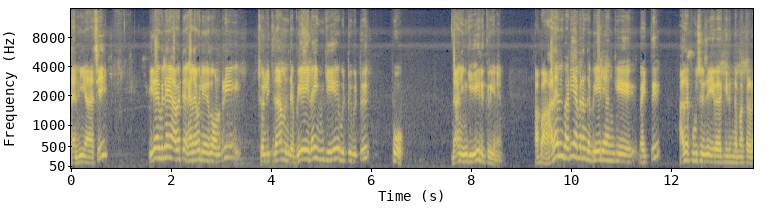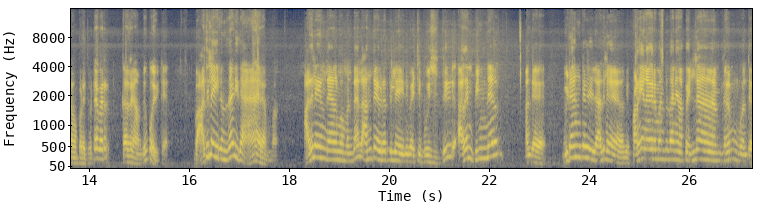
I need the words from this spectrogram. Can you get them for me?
சன்னியாசி இரவிலே அவற்றை கனவில் ஏதோ ஒன்றி சொல்லிட்டு தான் இந்த வேலை இங்கேயே விட்டு விட்டு போ. நான் இங்கேயே இருக்கிறேன். அப்போ அதன்படி அவர் அந்த வேலையை அங்கே வைத்து அதை பூஜை செய்கிறதுக்கு இருந்த மக்களிடம் ஒப்படைத்து விட்டு அவர் கதிர்காமத்துக்கு போய்விட்டார். அப்ப அதுல இருந்து இது ஆரம்பம். அதுல இருந்த ஆரம்பம் என்றால் அந்த இடத்துல இது வச்சு பூசிட்டு அதன் பின்னர் அந்த இடங்கள் அதுல அந்த பழைய நகரம் என்று தானே அப்ப எல்லா இடமும் அந்த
